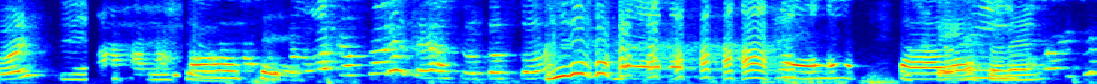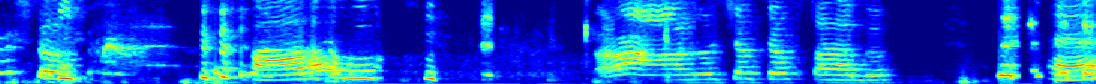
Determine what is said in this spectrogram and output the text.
Oi? Ah, qual o seu? Coloca fora dessa, eu tô só. Fala Esperta, né? Fala aí. Ah, não tinha pensado. É,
